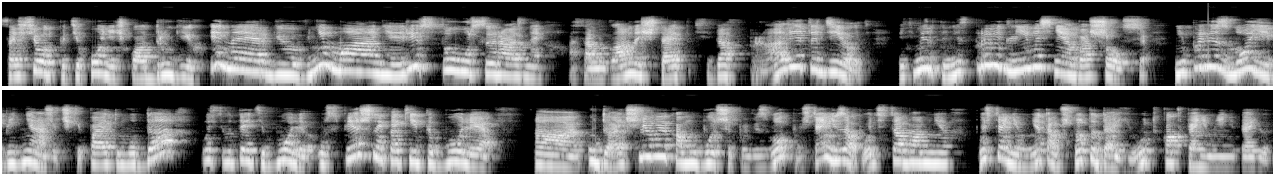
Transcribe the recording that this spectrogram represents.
сосет потихонечку от других энергию, внимание, ресурсы разные, а самое главное считает себя вправе это делать. Ведь мир-то несправедливо с ней обошелся. Не повезло ей, бедняжечке. Поэтому да, пусть вот эти более успешные, какие-то более а, удачливые, кому больше повезло, пусть они заботятся обо мне, пусть они мне там что-то дают, как-то они мне не дают.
